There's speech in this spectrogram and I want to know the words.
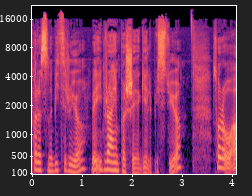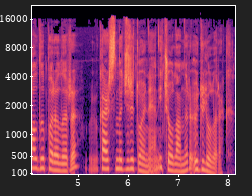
parasını bitiriyor ve İbrahim Paşa'ya gelip istiyor. Sonra o aldığı paraları e, karşısında cirit oynayan iç olanlara ödül olarak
